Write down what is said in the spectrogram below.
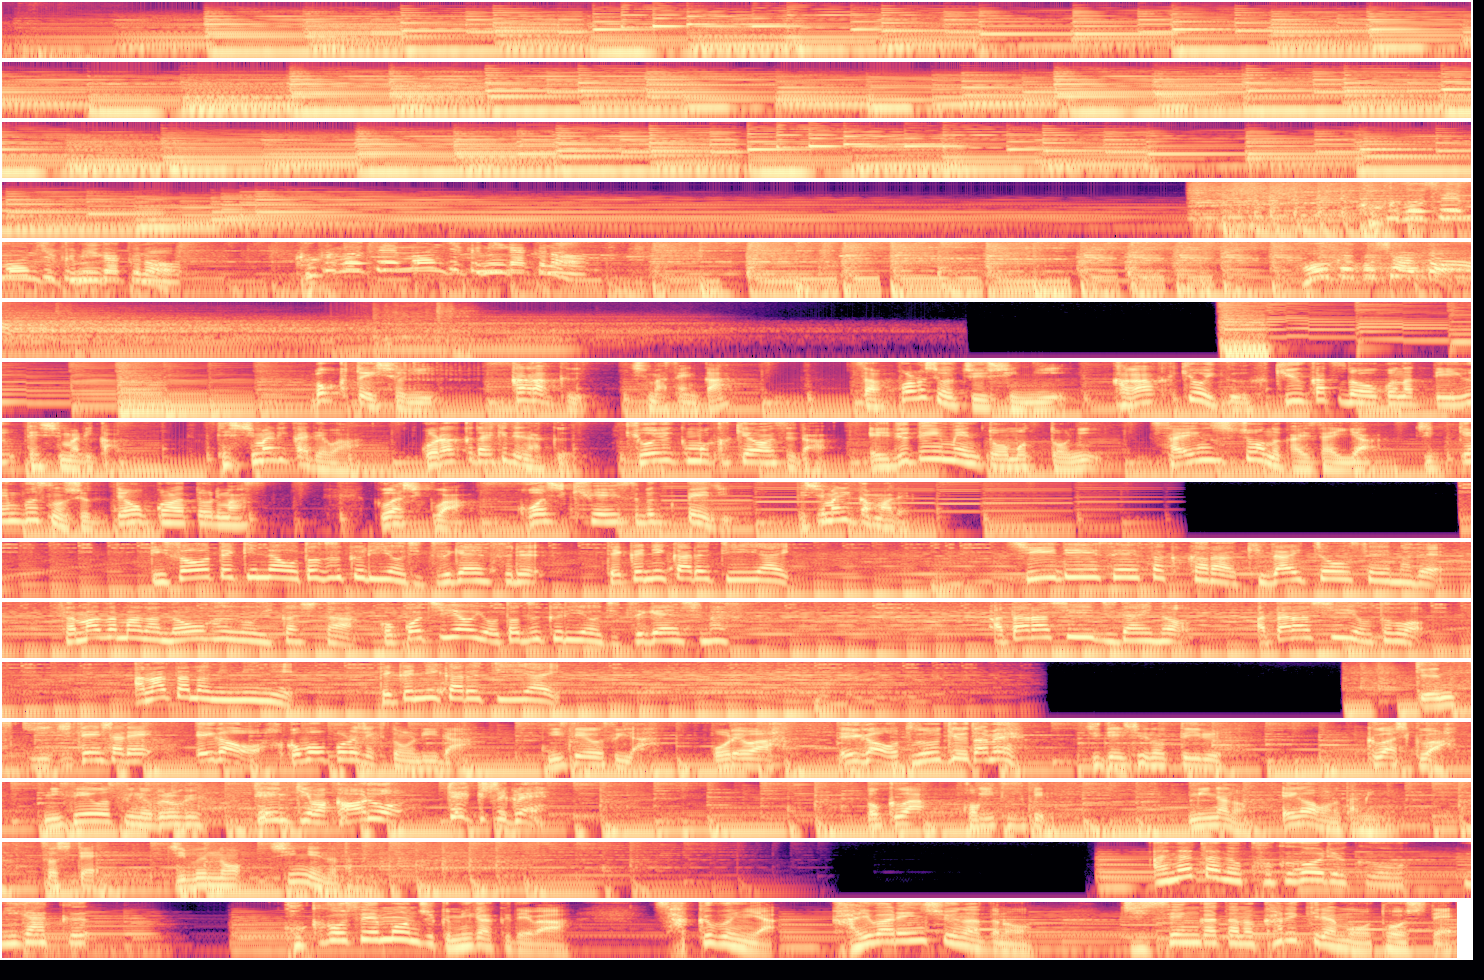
専門塾磨くの国語専門塾磨くの放課後シャウト。僕と一緒に科学しませんか？札幌市を中心に科学教育普及活動を行っている手締まり課手締まり課では娯楽だけでなく教育も掛け合わせたエデュテインメントをモットーにサイエンスショーの開催や実験ブースの出展を行っております。詳しくは公式 Facebook ページ手締まり課まで。理想的な音作りを実現するテクニカル TI CD 制作から機材調整までさまざまなノウハウを生かした心地よい音作りを実現します。新しい時代の新しい音をあなたの耳に「テクニカル TI」原付自転車で笑顔を運ぼうプロジェクトのリーダー。偽陽水だ。俺は笑顔を届けるため自転車に乗っている。詳しくは偽陽水のブログ「天気は変わる」をチェックしてくれ。僕は漕ぎ続ける。みんなの笑顔のために。そして自分の信念のため。にあなたの国語力を磨く。国語専門塾美学では作文や会話練習などの実践型のカリキュラムを通して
